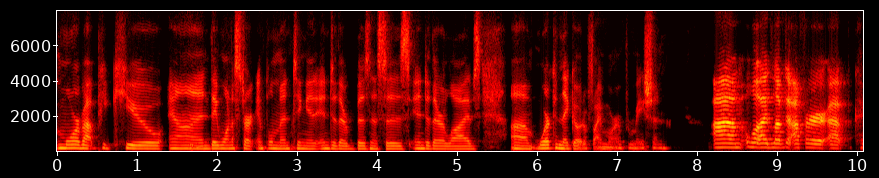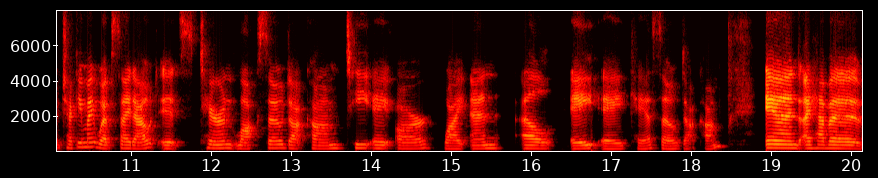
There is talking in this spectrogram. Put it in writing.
more about PQ mm-hmm. and they want to start implementing it into their businesses, into their lives? Um, where can they go to find more information? Um, well, I'd love to offer uh, checking my website out. It's tarynlaakso.com, T A R Y N L A A K S O.com. And I have a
